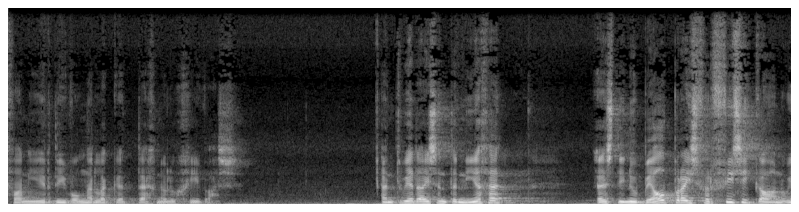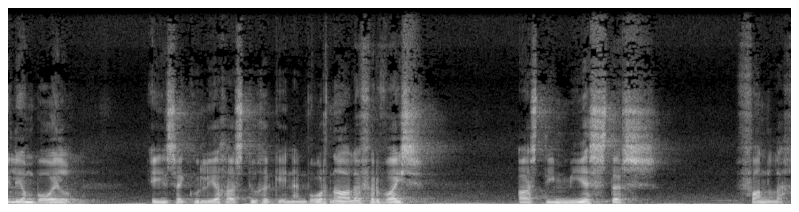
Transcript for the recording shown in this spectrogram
van hierdie wonderlike tegnologie was. In 2009 is die Nobelprys vir fisika aan William Boyle en sy kollegas toegekend en word na hulle verwys as die meesters van lig.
